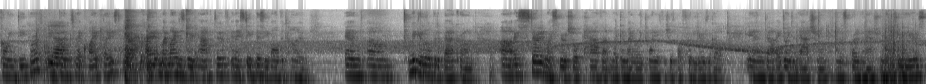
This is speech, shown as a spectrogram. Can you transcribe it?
going deeper, and Yeah. going to that quiet place. I, my mind is very active, and I stay busy all the time. And um, maybe a little bit of background. Uh, I started my spiritual path like in my early 20s, which was about 40 years ago. And uh, I joined an ashram. I was part of an ashram for two years.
